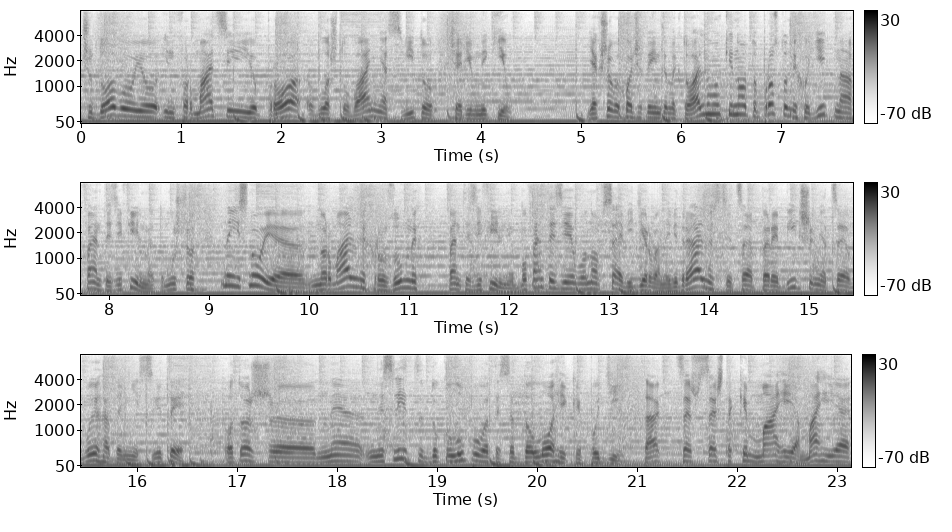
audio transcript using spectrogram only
чудовою інформацією про влаштування світу чарівників. Якщо ви хочете інтелектуального кіно, то просто не ходіть на фентезі фільми, тому що не існує нормальних розумних фентезі фільмів. Бо фентезі воно все відірване від реальності, це перебільшення, це вигадані світи. Отож, е, не не слід доколупуватися до логіки подій. Так, це ж все ж таки магія. Магія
